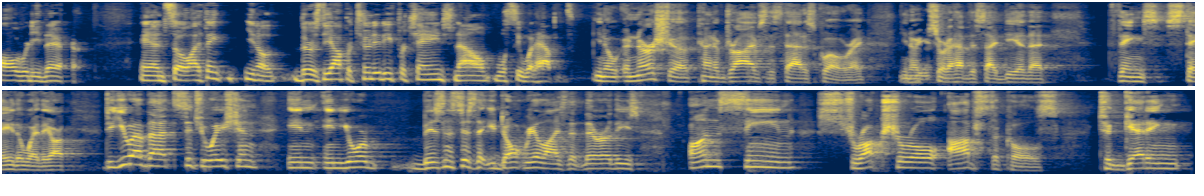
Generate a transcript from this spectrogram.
already there. And so I think, you know, there's the opportunity for change. Now we'll see what happens. You know, inertia kind of drives the status quo, right? You know, you sort of have this idea that things stay the way they are. Do you have that situation in in your businesses that you don't realize that there are these unseen structural obstacles to getting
